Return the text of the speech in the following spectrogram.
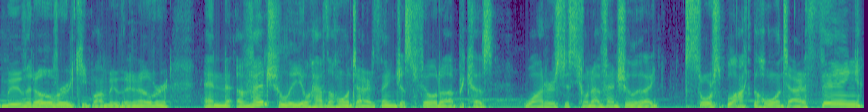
Move it over, keep on moving it over. And eventually you'll have the whole entire thing just filled up because water is just going to eventually like source block the whole entire thing.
